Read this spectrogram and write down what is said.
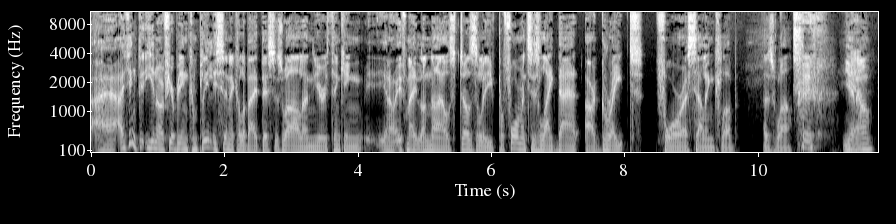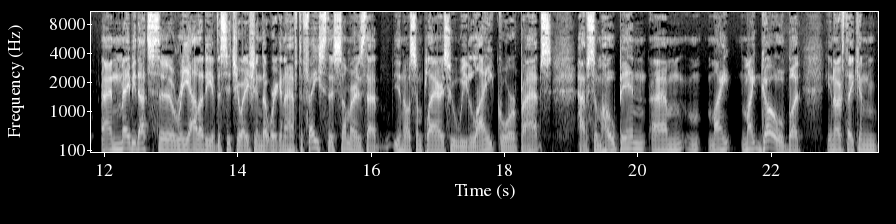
Uh, I think that, you know, if you're being completely cynical about this as well, and you're thinking, you know, if Maitland Niles does leave, performances like that are great for a selling club as well. True. You yeah. know, and maybe that's the reality of the situation that we're going to have to face this summer is that, you know, some players who we like or perhaps have some hope in, um, might, might go. But, you know, if they can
